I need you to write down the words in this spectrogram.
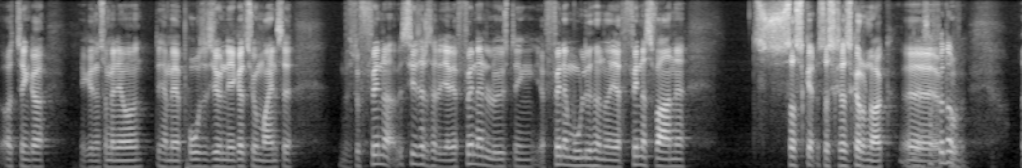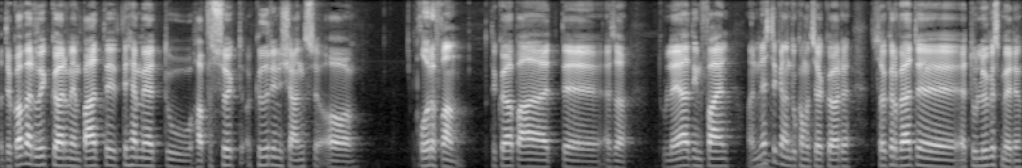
og tænker, ikke, som jeg nævner, det her med positiv og negativ mindset, hvis du finder, siger til dig selv, at jeg finder en løsning, jeg finder mulighederne, jeg finder svarene, så skal, så, så skal du nok. ja så øh, finder du. Og det kan godt være, at du ikke gør det, men bare det, det her med, at du har forsøgt og givet det en chance og prøvet dig frem, det gør bare, at øh, altså, du lærer dine fejl, og næste gang du kommer til at gøre det, så kan det være, at, øh, at du lykkes med det.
